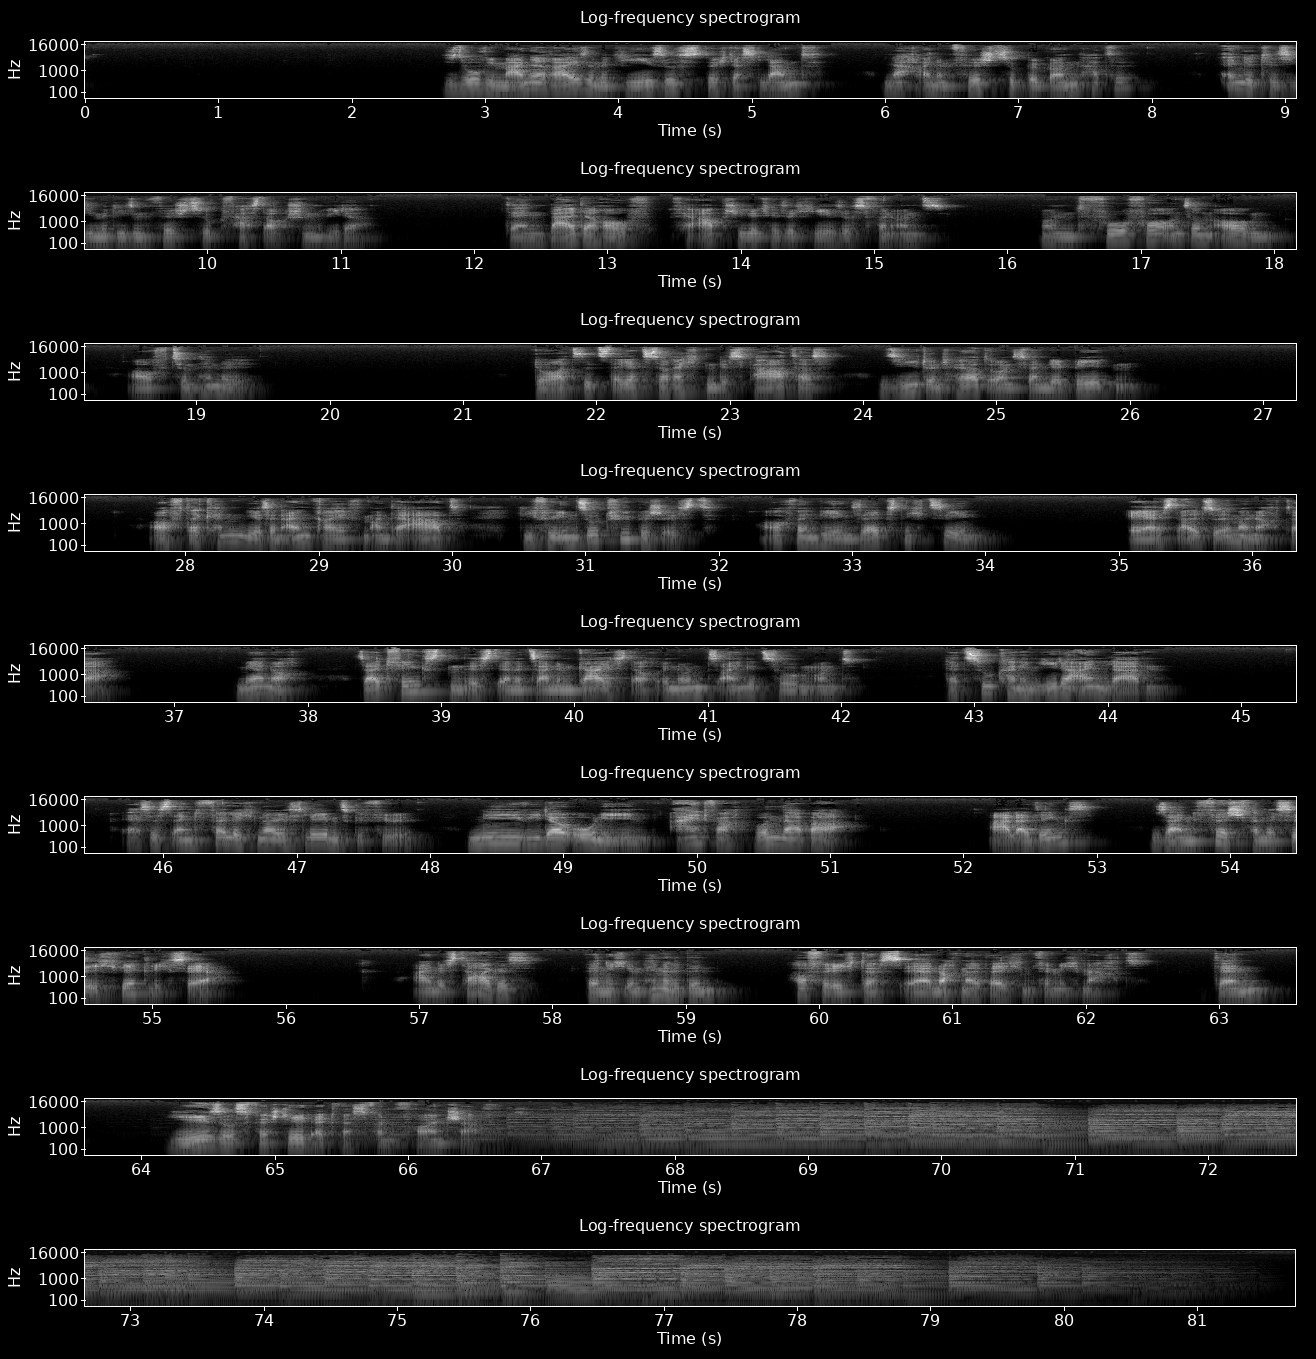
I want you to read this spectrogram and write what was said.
So wie meine Reise mit Jesus durch das Land nach einem Fischzug begonnen hatte, endete sie mit diesem Fischzug fast auch schon wieder. Denn bald darauf verabschiedete sich Jesus von uns und fuhr vor unseren Augen auf zum Himmel. Dort sitzt er jetzt zur Rechten des Vaters, sieht und hört uns, wenn wir beten. Oft erkennen wir sein Eingreifen an der Art, die für ihn so typisch ist, auch wenn wir ihn selbst nicht sehen. Er ist also immer noch da. Mehr noch, seit Pfingsten ist er mit seinem Geist auch in uns eingezogen und dazu kann ihn jeder einladen. Es ist ein völlig neues Lebensgefühl, nie wieder ohne ihn, einfach wunderbar. Allerdings, seinen Fisch vermisse ich wirklich sehr. Eines Tages, wenn ich im Himmel bin, hoffe ich, dass er nochmal welchen für mich macht. Denn Jesus versteht etwas von Freundschaft.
